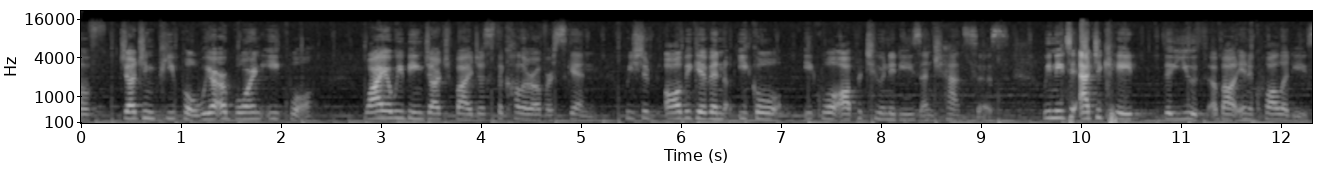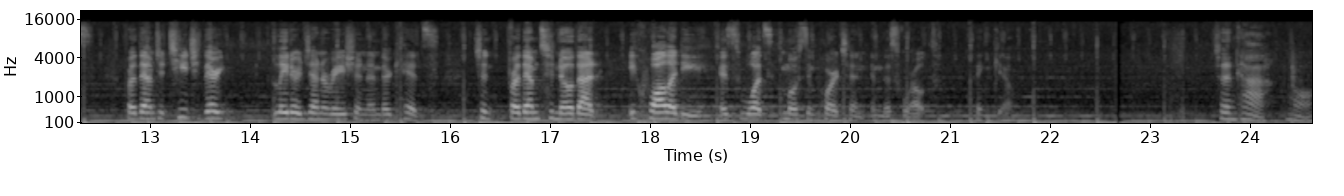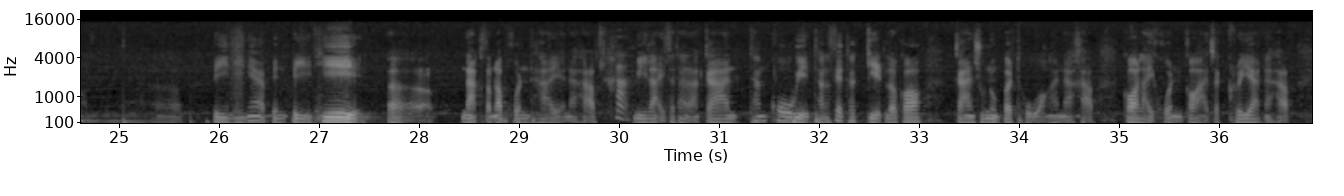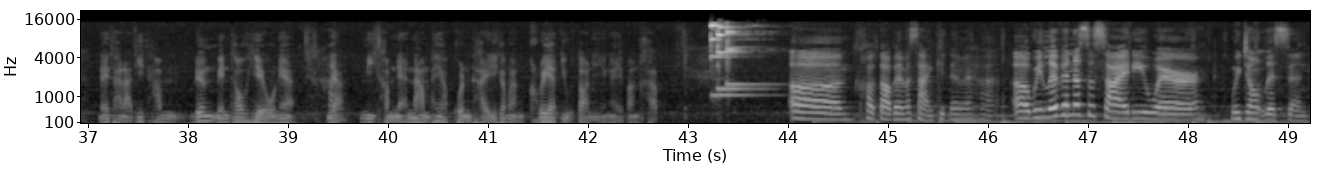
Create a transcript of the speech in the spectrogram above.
of judging people. We are born equal. Why are we being judged by just the color of our skin? We should all be given equal equal opportunities and chances. We need to educate the youth about inequalities for them to teach their later generation and their kids to, for them to know that equality is what's most important in this world. Thank you. เชิญค่ะหมอเอ่อปีนี้เนี่ยเป็นปีที่เอ่อหนักสำหรับคนไทยอะนะครับ ค่ะ มีหลายสถานการณ์ทั้งโควิด ทั้งเศรษฐกิจ แล้วก็การชุมนุมประท้วงอะนะครับ ก็หลายคนก็อาจจะเครียดนะครับ ในฐานะที่ทำเรื่อง mental health เนี่ยค่ะ อยากมีคำแนะนำให้กับคนไทยที่กำลังเครียดอยู่ตอนนี้ยังไงบ้างครับเอ่อขอตอบเป็นภาษาอังกฤษได้ไหมคะ uh, We live in a society where we don't listen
